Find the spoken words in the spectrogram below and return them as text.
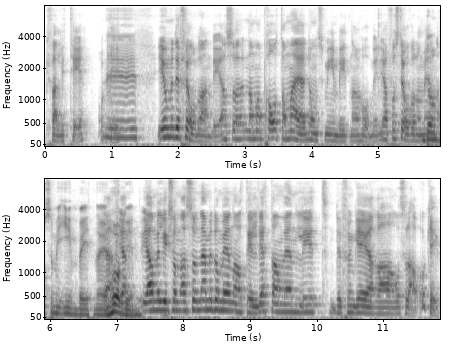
kvalitet. Okej. Nej. Jo men det får du Andy. Alltså när man pratar med de som är inbitna i hobbyn. Jag förstår vad de menar. De som är inbitna i ja, hobbyn. Ja, ja men liksom alltså, nej men de menar att det är lättanvändligt, det fungerar och sådär. Okej,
